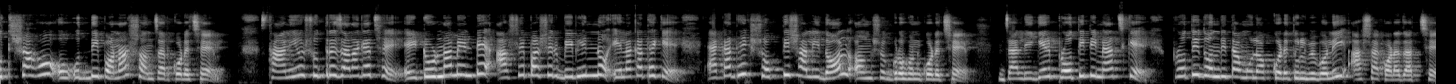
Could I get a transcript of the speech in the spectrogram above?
উৎসাহ ও উদ্দীপনার সঞ্চার করেছে। স্থানীয় সূত্রে জানা গেছে, এই টুর্নামেন্টে আশেপাশের বিভিন্ন এলাকা থেকে একাধিক শক্তিশালী দল অংশগ্রহণ করেছে, যা লিগের প্রতিটি ম্যাচকে প্রতিদ্বন্দ্বিতামূলক করে তুলবে বলেই আশা করা যাচ্ছে।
